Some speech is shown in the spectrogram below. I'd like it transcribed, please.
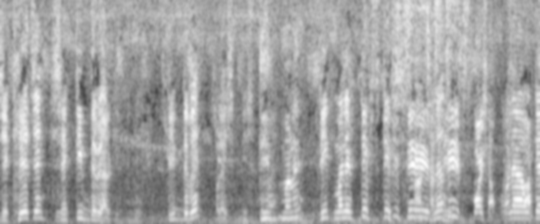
যে খেয়েছে সে টিপ দেবে আর কি টিপ দেবে বলে "ইস- ইস, টিপ মানে টিপ মানে টিপস টিপস টিপস টিপস পয়সা মানে ওকে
